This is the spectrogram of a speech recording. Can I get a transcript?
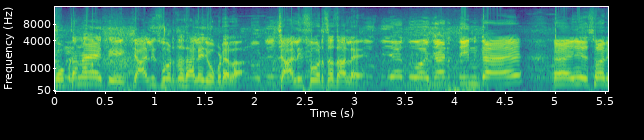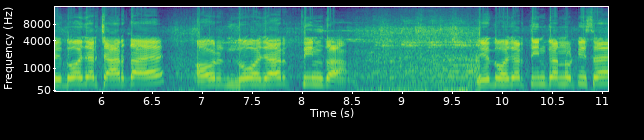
झोपडा नाही आहे ते. चाळीस वर्ष झाले झोपड्याला. चाळीस वर्ष झालंय. दिया 2003 का है अ, ये सॉरी 2004 का है और 2003 का? ये 2003 का नोटिस है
